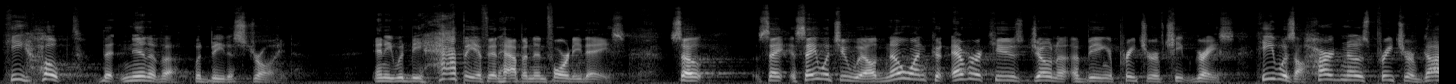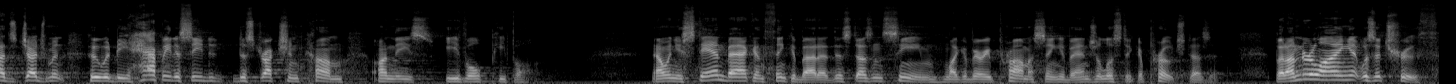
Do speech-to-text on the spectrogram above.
He hoped that Nineveh would be destroyed, and he would be happy if it happened in 40 days. So say, say what you will, no one could ever accuse Jonah of being a preacher of cheap grace. He was a hard nosed preacher of God's judgment who would be happy to see destruction come on these evil people. Now, when you stand back and think about it, this doesn't seem like a very promising evangelistic approach, does it? But underlying it was a truth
